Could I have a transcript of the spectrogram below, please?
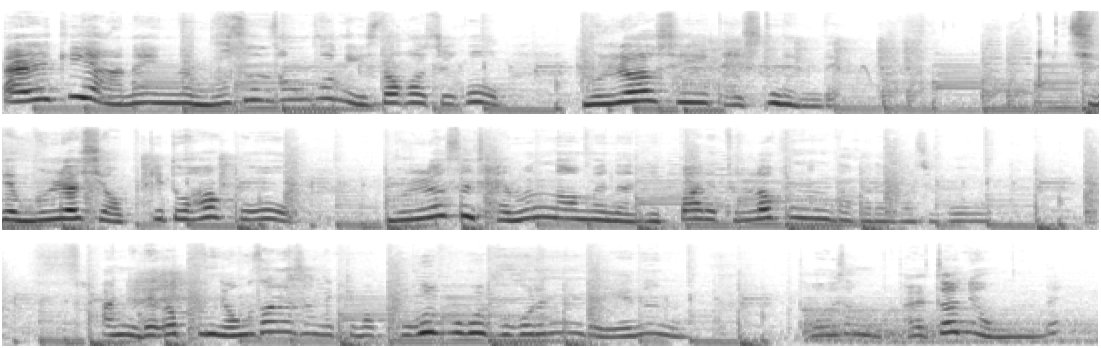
딸기 안에 있는 무슨 성분이 있어가지고 물엿이 대신 된대. 집에 물엿이 없기도 하고 물엿을 잘못 넣으면 이빨에 들러붙는다 그래가지고 아니 내가 본 영상에서는 이렇게 막 보글보글보글 했는데 얘는 더 이상 발전이 없는데?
